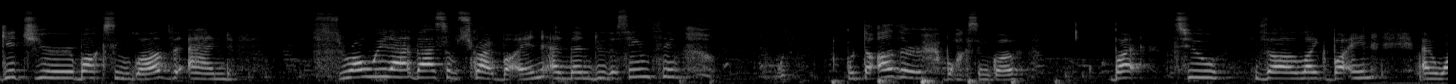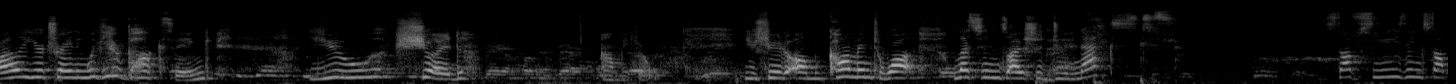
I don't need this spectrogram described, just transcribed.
get your boxing glove and throw it at that subscribe button, and then do the same thing with, with the other boxing glove, but to the like button. And while you're training with your boxing, you should. Throat. You should um comment what lessons I should do next. Stop sneezing, stop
